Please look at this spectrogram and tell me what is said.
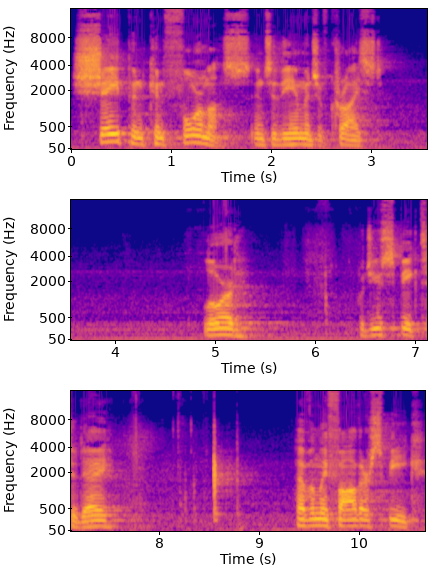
shape and conform us into the image of Christ. Lord, would you speak today? Heavenly Father, speak.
